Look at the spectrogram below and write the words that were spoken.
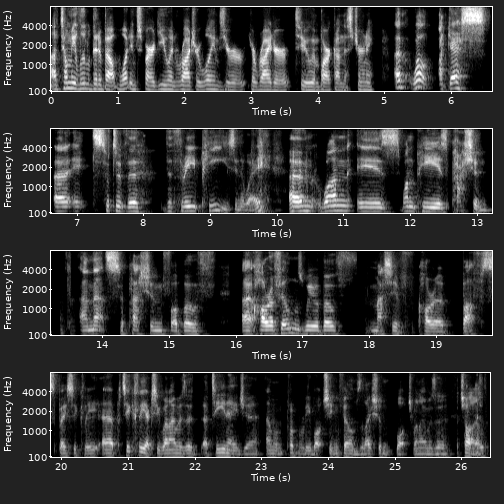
Uh, tell me a little bit about what inspired you and Roger Williams, your your writer, to embark on this journey. Um, well, I guess uh, it's sort of the the three P's in a way. Um, one is one P is passion, and that's a passion for both uh, horror films. We were both massive horror buffs, basically. Uh, particularly, actually, when I was a, a, teenager and probably watching films that I shouldn't watch when I was a, a child.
